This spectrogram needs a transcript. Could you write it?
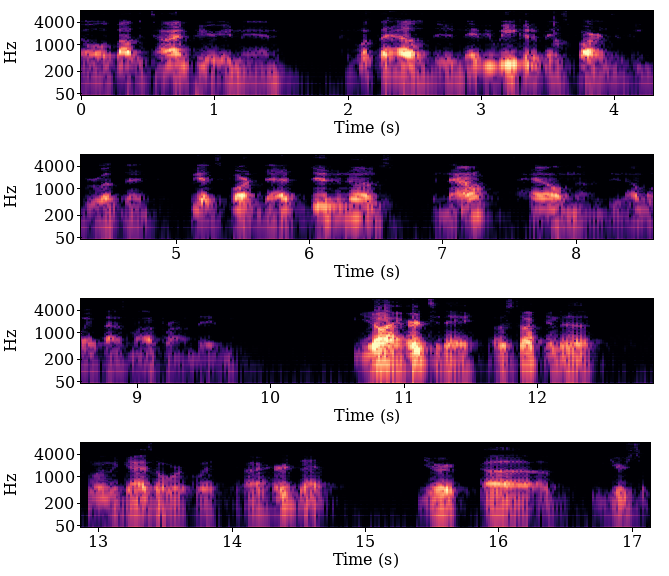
all about the time period, man. Because what the hell, dude? Maybe we could have been Spartans if we grew up then. If we had Spartan dads, dude, who knows? But now, hell no, dude. I'm way past my prime, baby. You know, I heard today. I was talking to one of the guys I work with. I heard that your uh, your sup-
